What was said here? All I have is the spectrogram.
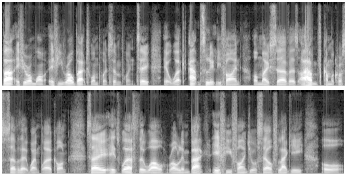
but if you're on one, if you roll back to 1.7.2, it'll work absolutely fine on most servers. I haven't come across a server that it won't work on, so it's worth the while rolling back if you find yourself laggy or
